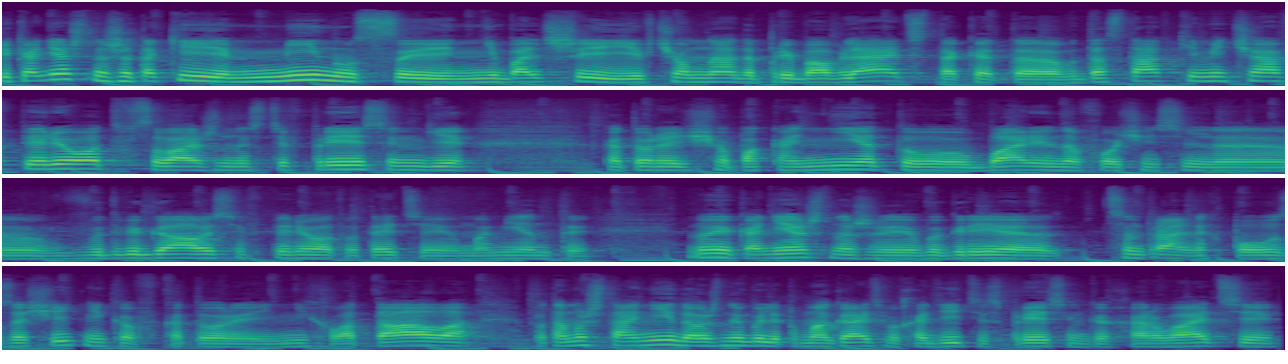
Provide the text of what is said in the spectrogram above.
И, конечно же, такие минусы небольшие, и в чем надо прибавлять, так это в доставке мяча вперед, в слаженности в прессинге, которой еще пока нету. Баринов очень сильно выдвигался вперед, вот эти моменты. Ну и, конечно же, в игре центральных полузащитников, которые не хватало, потому что они должны были помогать выходить из прессинга Хорватии,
